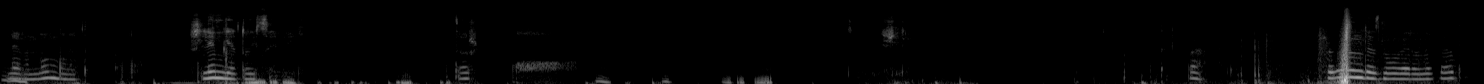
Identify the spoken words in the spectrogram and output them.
Не рандом буде. Шлем я той самий. Тож. Це мій шлях. Так, погнали. Що там де знову на п'ятому?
